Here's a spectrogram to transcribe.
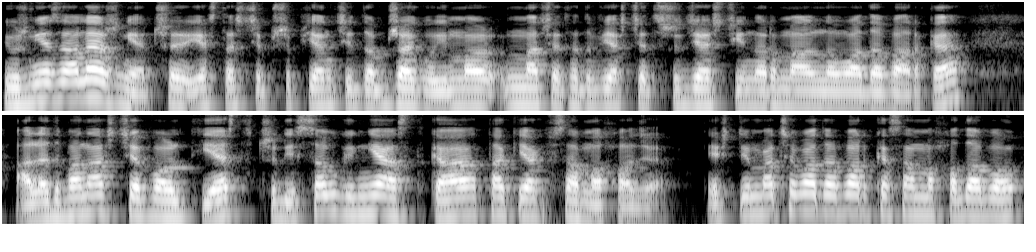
Już niezależnie, czy jesteście przypięci do brzegu i macie te 230 normalną ładowarkę, ale 12V jest, czyli są gniazdka, tak jak w samochodzie. Jeśli macie ładowarkę samochodową,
